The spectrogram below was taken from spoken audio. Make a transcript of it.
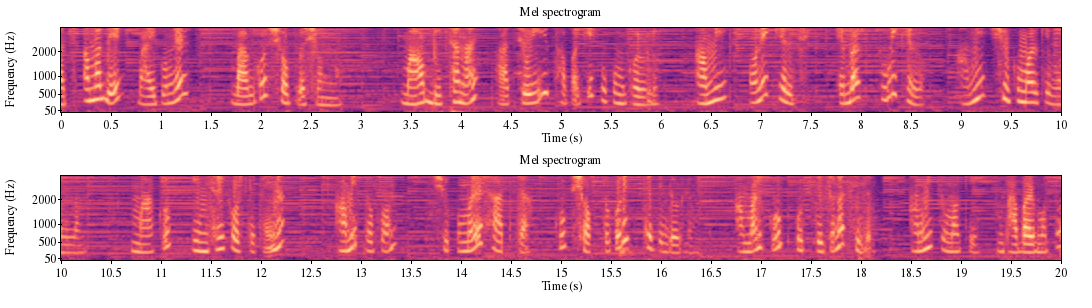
আজ আমাদের ভাই বোনের ভাগ্য সপ্রসন্ন। মা বিছানায় পা চড়িয়ে বাবাকে হুকুম করল, আমি অনেক খেলছি, এবার তুমি খেলো। আমি সুকুমারকে বললাম, মা খুব এনজয় করছে, তাই না? আমি তখন সুকুমারের হাতটা খুব শক্ত করে চেপে ধরলাম। আমার খুব উত্তেজনা ছিল। আমি তোমাকে ভাবার মতো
